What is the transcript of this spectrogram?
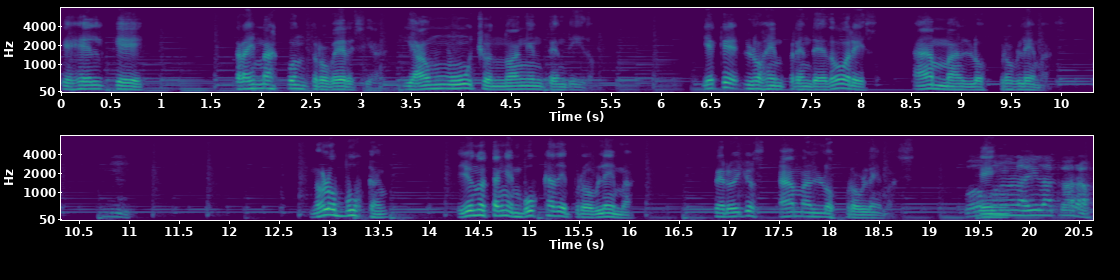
que es el que trae más controversia y aún muchos no han entendido. Y es que los emprendedores aman los problemas. Mm. No los buscan. Ellos no están en busca de problemas, pero ellos aman los problemas. ¿Puedo poner ahí la cara?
